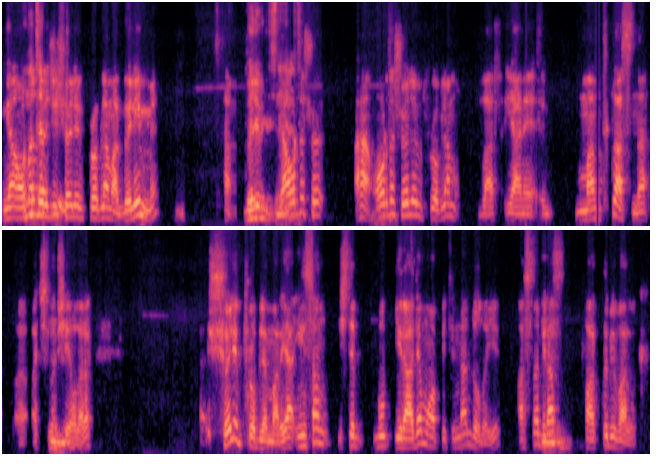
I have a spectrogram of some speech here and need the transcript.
Ya orada tabii- bence şöyle bir problem var. Böleyim mi? Böyle bilirsin. Ya evet. orada şöyle ha, orada şöyle bir problem var. Yani e, mantıklı aslında e, açılım şey olarak. Şöyle bir problem var. Ya insan işte bu irade muhabbetinden dolayı aslında biraz Hı farklı bir varlık.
